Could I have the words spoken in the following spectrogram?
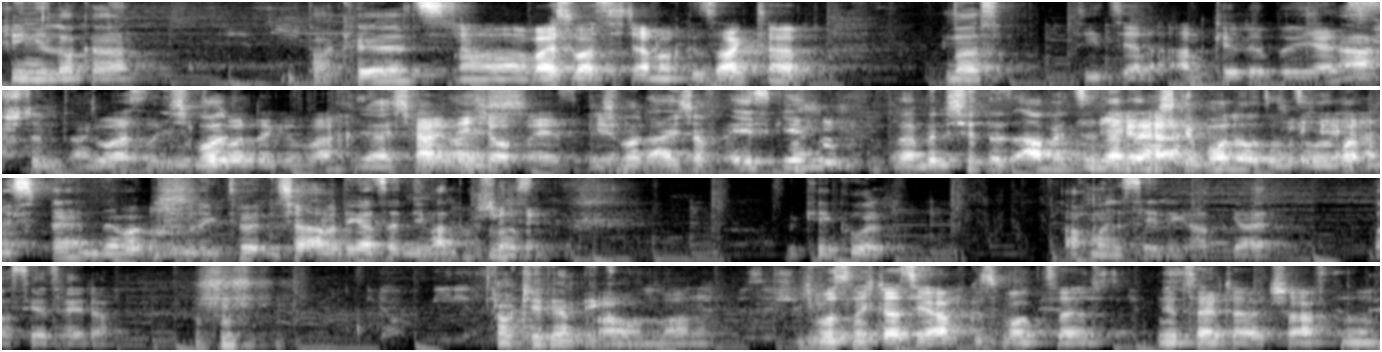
Kriegen hier locker ein paar Kills. Ah, weißt du, was ich da noch gesagt habe? Was? Tizian unkillable jetzt. Ach, stimmt. Du hast eine ich gute wollt- Runde gemacht. Ja, ich Kann wollte nicht eigentlich, auf Ace gehen. ich wollte eigentlich auf Ace gehen und dann bin ich hinten ins ABC, dann hat er Ja. mich gemollert und so, Ja. wollte mich spammen, der wollte mich unbedingt töten. Ich habe aber die ganze Zeit in die Wand geschossen. Okay, cool. Auch meine Szene gehabt, geil. Was jetzt, Hater? Okay, wir haben Eco. Oh Mann. Ich wusste nicht, dass ihr abgesmoked seid. Und jetzt hält er halt scharf, ne?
